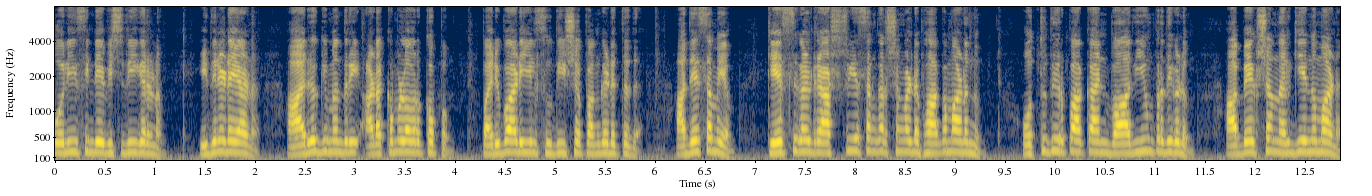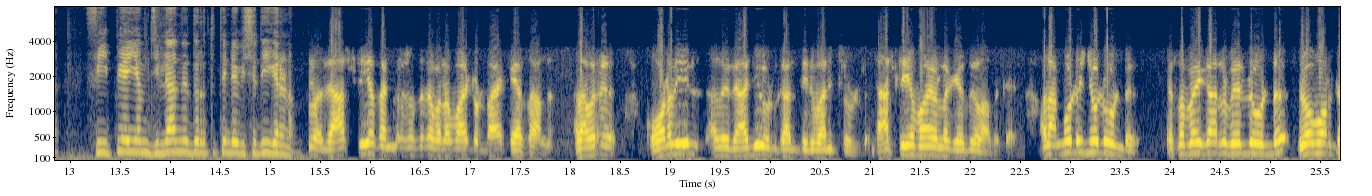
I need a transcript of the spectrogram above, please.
പോലീസിന്റെ വിശദീകരണം. ഇതിനിടെയാണ് ആരോഗ്യമന്ത്രി അടക്കമുള്ളവർക്കൊപ്പം പരിപാടിയിൽ സുധീഷ് പങ്കെടുത്തത്. അതേസമയം കേസുകൾ രാഷ്ട്രീയ സംഘർഷങ്ങളുടെ ഭാഗമാണെന്നും ഒത്തുതീർപ്പാക്കാൻ വാദിയും പ്രതികളും അപേക്ഷ നൽകിയെന്നുമാണ് സി പി ഐ എം ജില്ലാ നേതൃത്വത്തിന്റെ വിശദീകരണം. രാഷ്ട്രീയ സംഘർഷത്തിന്റെ ഫലമായിട്ടുണ്ടായ കേസാണ്. അത് അവർ കോടതിയിൽ അത് രാജി കൊടുക്കാൻ തീരുമാനിച്ചിട്ടുണ്ട്. രാഷ്ട്രീയമായുള്ള കേസുകളാണ് അതൊക്കെ. അത് അങ്ങോട്ടും ഇങ്ങോട്ടും ഉണ്ട്. എസ് എഫ് ഐക്കാരുടെ പേരിലും ഉണ്ട്. യുവമോർച്ച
